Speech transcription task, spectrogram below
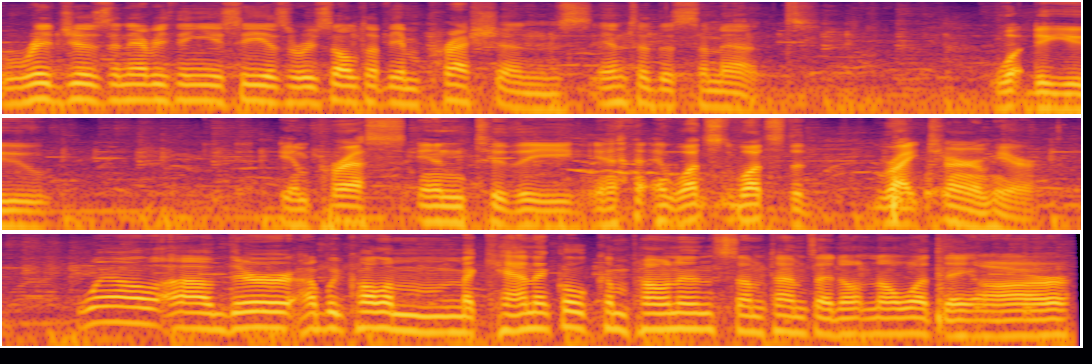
ridges and everything you see is a result of impressions into the cement. What do you impress into the? What's what's the right term here? Well, um, they're I would call them mechanical components. Sometimes I don't know what they are.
